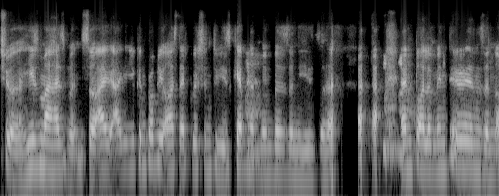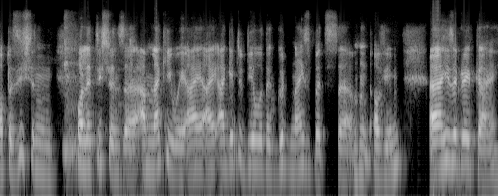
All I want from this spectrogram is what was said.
sure. He's my husband, so I, I, you can probably ask that question to his cabinet members and his uh, and parliamentarians and opposition politicians. Uh, I'm lucky way I, I, I get to deal with the good, nice bits um, of him. Uh, he's a great guy.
